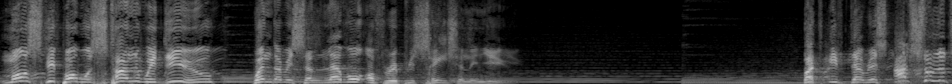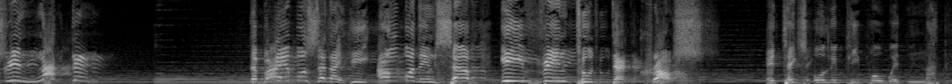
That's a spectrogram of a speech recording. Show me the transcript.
Most people will stand with you when there is a level of reputation in you. But if there is absolutely nothing, the Bible said that he humbled himself even to the cross. It takes only people with nothing.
